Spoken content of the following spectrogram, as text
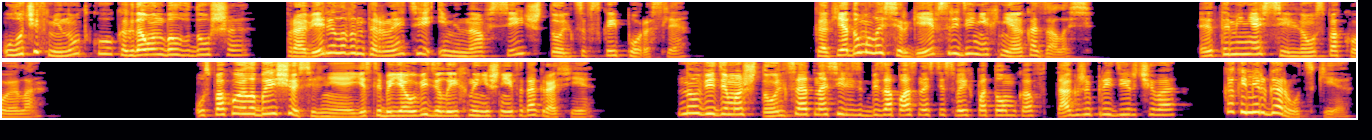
улучив минутку, когда он был в душе, проверила в интернете имена всей штольцевской поросли. Как я думала, Сергеев среди них не оказалось. Это меня сильно успокоило. Успокоило бы еще сильнее, если бы я увидела их нынешние фотографии. Но, видимо, штольцы относились к безопасности своих потомков так же придирчиво, как и миргородские.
